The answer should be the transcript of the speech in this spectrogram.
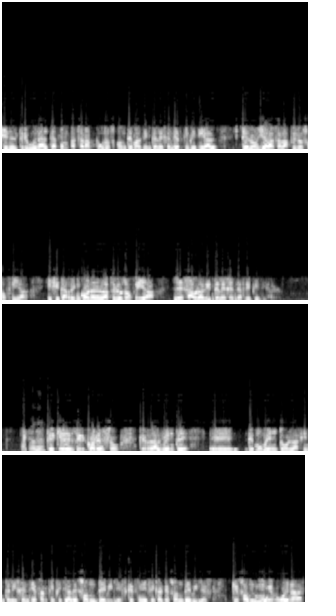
Si en el tribunal te hacen pasar apuros con temas de inteligencia artificial, te los llevas a la filosofía. Y si te arrinconan en la filosofía, les hablas de inteligencia artificial. ¿Qué quiere decir con eso? Que realmente, eh, de momento, las inteligencias artificiales son débiles. ¿Qué significa que son débiles? Que son muy buenas,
